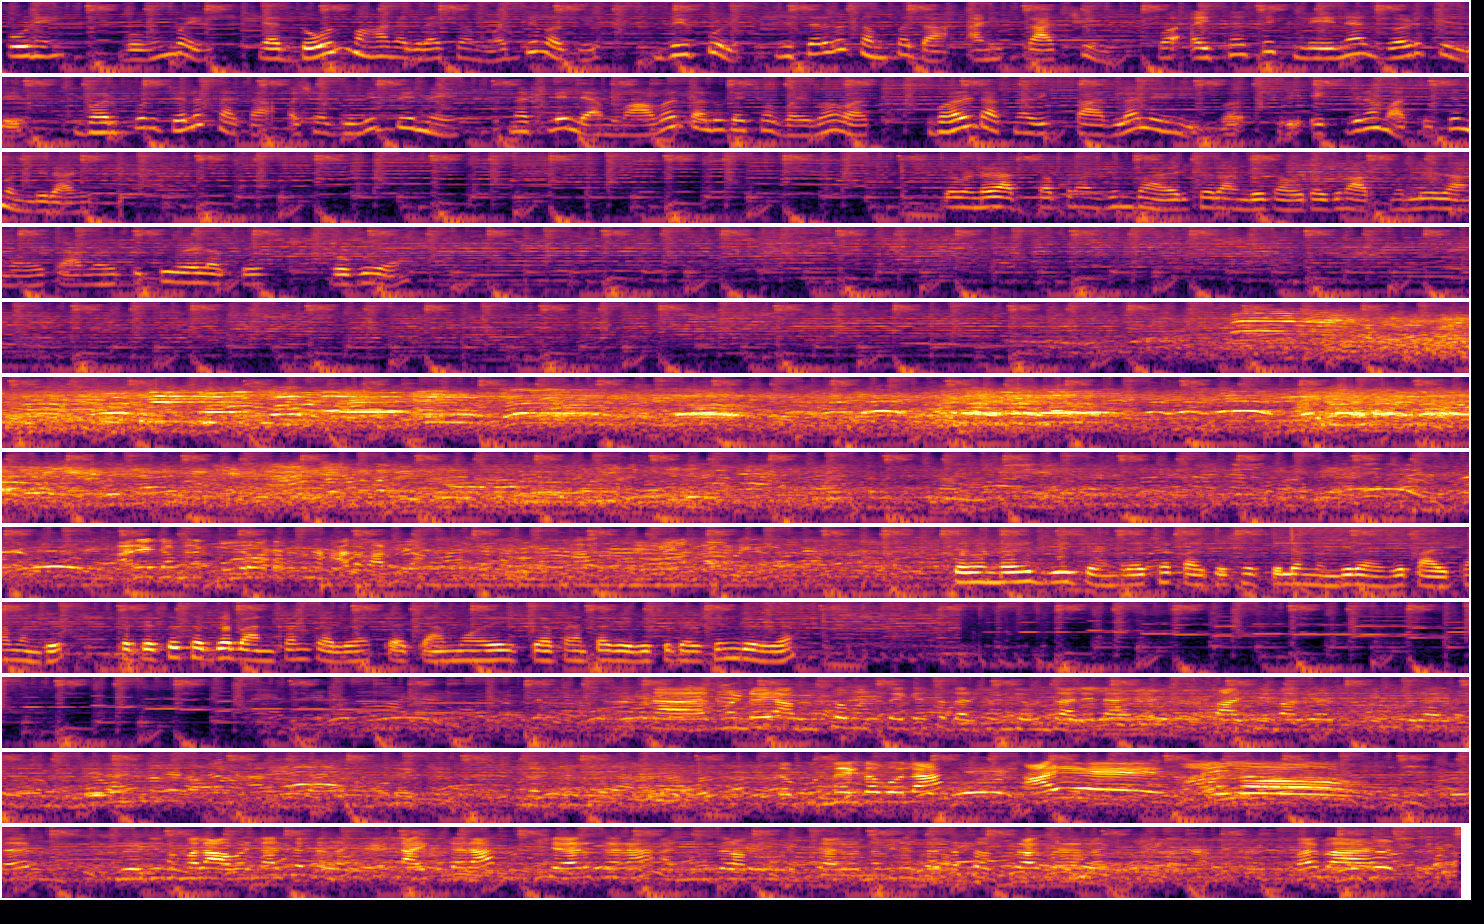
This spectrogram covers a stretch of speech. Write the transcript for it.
पुणे व मुंबई या दोन महानगराच्या मध्यभागी विपुल निसर्ग संपदा आणि प्राचीन व ऐतिहासिक लेण्या गड किल्ले भरपूर जलसाठा अशा विविधतेने नटलेल्या मावळ तालुक्याच्या वैभवात भर टाकणारी कार्ला लेणी व श्री एकविरा मातेचे मंदिर आहे. तर मंडळी आत्ता आपण अजून बाहेरच्या रांगेत आहोत अजून आतमधली रांग आहे त्यामुळे किती वेळ लागते बघूया. तर मंडळी जे डोंगराच्या पायथ्याशी असलेलं मंदिर आहे पायथा मंदिर. तर त्याचं सध्या बांधकाम चालू आहे. तर त्यामुळे इथे आपण आता देवीचे दर्शन घेऊया. मंडळी आमचं मस्त एक असं दर्शन घेऊन झालेलं आहे. पाठीमागे असं मंदिर आहे. आणि दर्शन घेऊन आलेलो आहोत. तर पुन्हा एकदा बोला. आहे तर व्हिडिओ तुम्हाला आवडला असेल तर नक्की लाईक करा शेअर करा आणि जर आपल्या चॅनलवर नवीन असेल तर सबस्क्राईब करायला बाय बाय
